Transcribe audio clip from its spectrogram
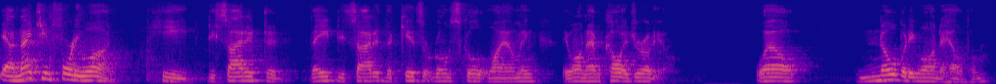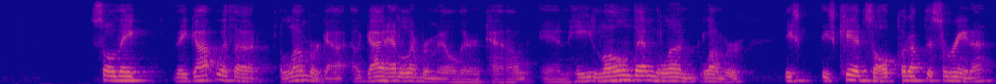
Yeah, 1941, he decided to. They decided the kids that were going to school at Wyoming they want to have a college rodeo. Well, nobody wanted to help them, so they they got with a, a lumber guy. A guy that had a lumber mill there in town, and he loaned them the lum- lumber. These these kids all put up this arena,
